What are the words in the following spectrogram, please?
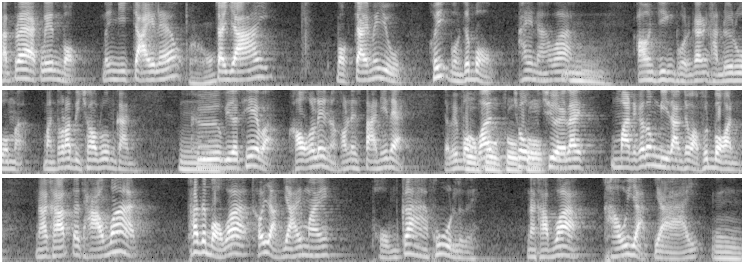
นัดแรกเล่นบอกไม่มีใจแล้วเอาจะย้ายบอกใจไม่อยู่ เฮ้ยผมจะบอกให้นะว่า เอาจริงผลการแข่งขันโดยรวมอะมันต้องรับผิดชอบร่วมกัน คือวีรเทพอะเขาก็เล่นของเขาในสไตล์นี้แหละอย่าไปบอกว่าถูกถูกชมถูกเชยอะไร มันก็ต้องมีตามจังหวะฟุตบอลนะครับ แต่ถามว่าถ้าจะบอกว่าเขาอยากย้ายไหมผมกล้าพูดเลยนะครับ ว่าเขาอยากย้ายอืม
